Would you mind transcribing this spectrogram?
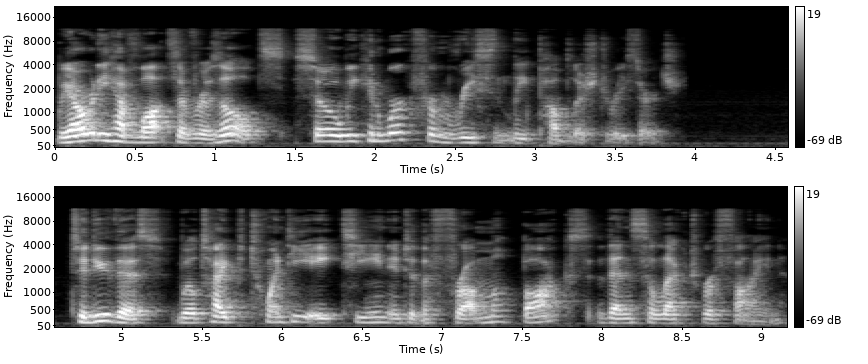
We already have lots of results, so we can work from recently published research. To do this, we'll type 2018 into the From box, then select Refine.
